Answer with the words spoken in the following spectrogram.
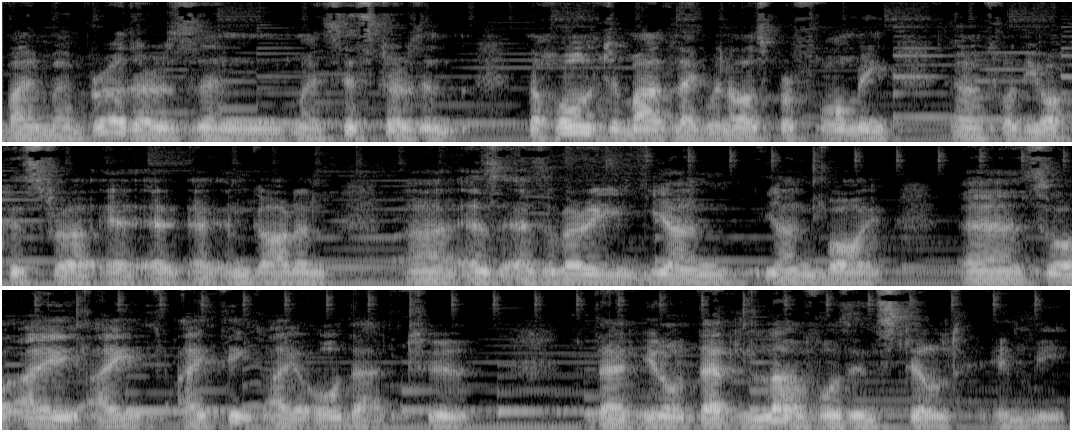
by my brothers and my sisters and the whole Jamaat like when I was performing uh, for the orchestra in Garden uh, as, as a very young young boy so I, I, I think I owe that to that you know that love was instilled in me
